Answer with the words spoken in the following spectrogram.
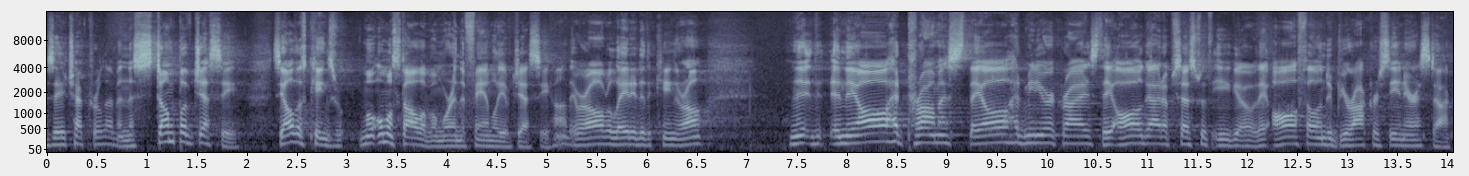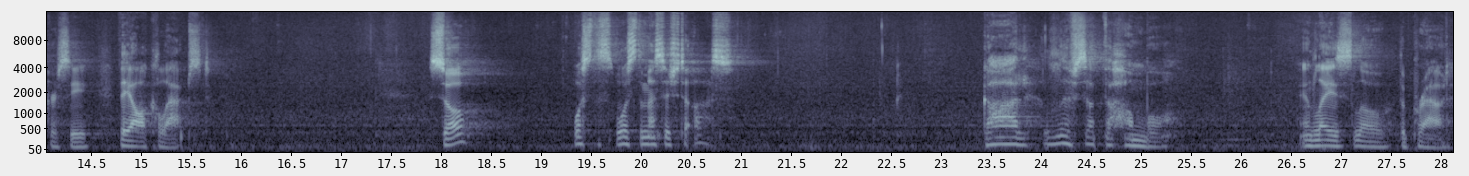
Isaiah chapter 11. The stump of Jesse. See, all those kings, almost all of them were in the family of Jesse, huh? They were all related to the king. They're all, and they, and they all had promise. They all had meteoric rise. They all got obsessed with ego. They all fell into bureaucracy and aristocracy. They all collapsed. So, What's the, what's the message to us? God lifts up the humble and lays low the proud.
